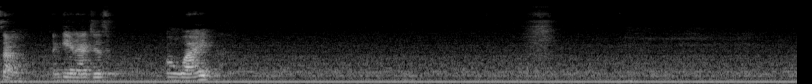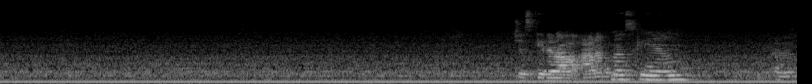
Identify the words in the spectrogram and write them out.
So again, I just wipe just get it all out of my skin. Okay.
